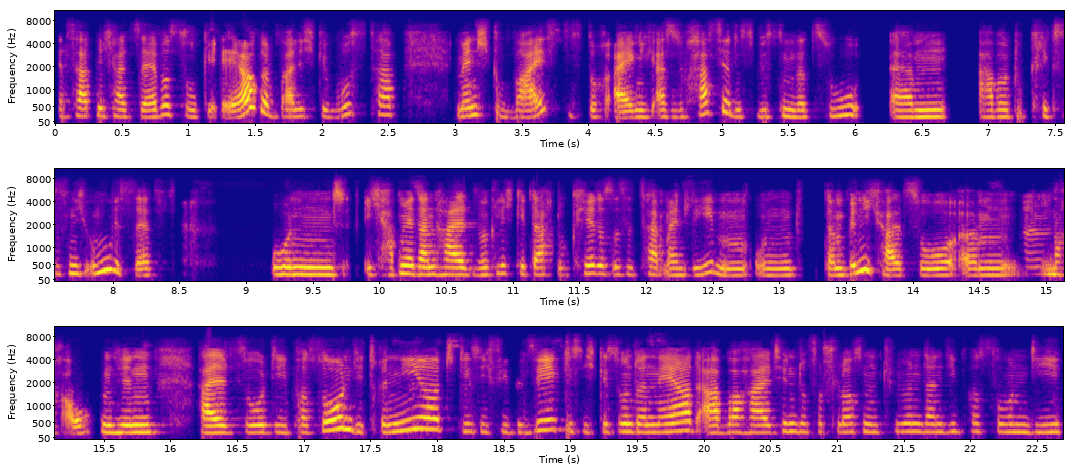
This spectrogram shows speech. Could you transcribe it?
es hat mich halt selber so geärgert, weil ich gewusst habe, Mensch, du weißt es doch eigentlich, also du hast ja das Wissen dazu, ähm, aber du kriegst es nicht umgesetzt. Und ich habe mir dann halt wirklich gedacht, okay, das ist jetzt halt mein Leben. Und dann bin ich halt so ähm, mhm. nach außen hin halt so die Person, die trainiert, die sich viel bewegt, die sich gesund ernährt, aber halt hinter verschlossenen Türen dann die Person, die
